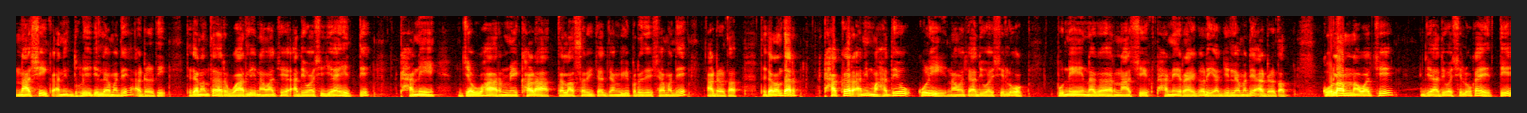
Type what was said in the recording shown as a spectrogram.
नाशिक आणि धुळे जिल्ह्यामध्ये आढळते. त्याच्यानंतर वारली नावाचे आदिवासी जे आहेत ते ठाणे जव्हार मेखाडा तलासरीच्या जंगली प्रदेशामध्ये आढळतात. त्याच्यानंतर ठाकर आणि महादेव कोळी नावाचे आदिवासी लोक पुणे नगर नाशिक ठाणे रायगड या जिल्ह्यामध्ये आढळतात. कोलाम नावाचे जे आदिवासी लोक आहेत ते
